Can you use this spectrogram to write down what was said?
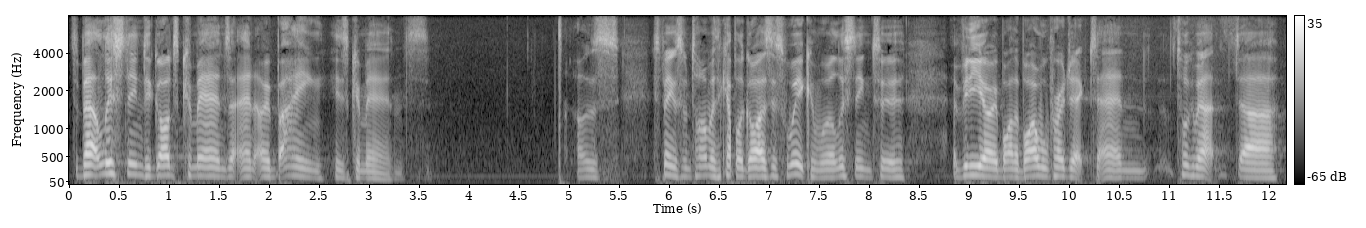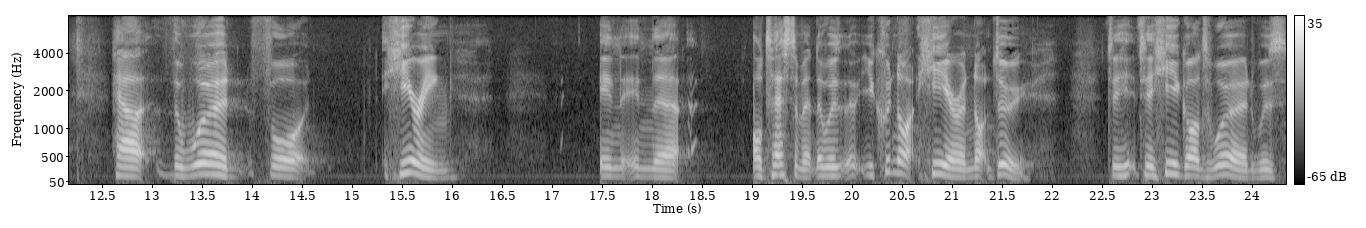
It's about listening to God's commands and obeying his commands. I was spending some time with a couple of guys this week and we were listening to a video by the Bible Project and talking about uh, how the word for hearing in, in the Old Testament, there was, you could not hear and not do. To, to hear God's word was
